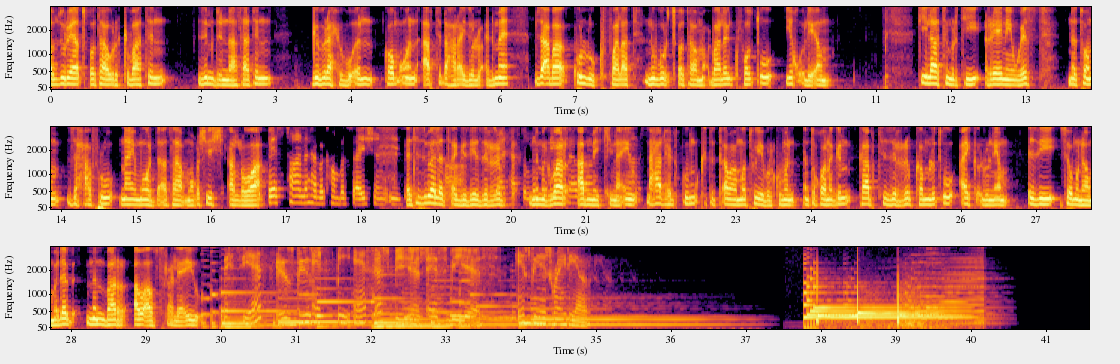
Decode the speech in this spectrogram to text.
ኣብ ዙርያ ፆታዊ ርክባትን ዝምድናታትን ግብረ ሕቡእን ከምኡኡን ኣብቲ ዳሕራይ ዘሎ ዕድመ ብዛዕባ ኩሉ ክፋላት ንቡር ፆታዊ ምዕባለን ክፈልጡ ይኽእሉ እዮም ክኢላ ትምህርቲ ሬኔ ወስት ነቶም ዝሓፍሩ ናይ መወዳእታ መቕሽሽ ኣለዋ እቲ ዝበለፀ ግዜ ዝርርብ ንምግባር ኣብ መኪና እዩ ንሓድሕድኩም ክትጠማመቱ የብልኩምን እንተኾነ ግን ካብቲ ዝርርብ ከምልጡ ኣይክእሉን እዮም እዚ ሰሙናዊ መደብ ምንባር ኣብ ኣውስትራልያ እዩ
